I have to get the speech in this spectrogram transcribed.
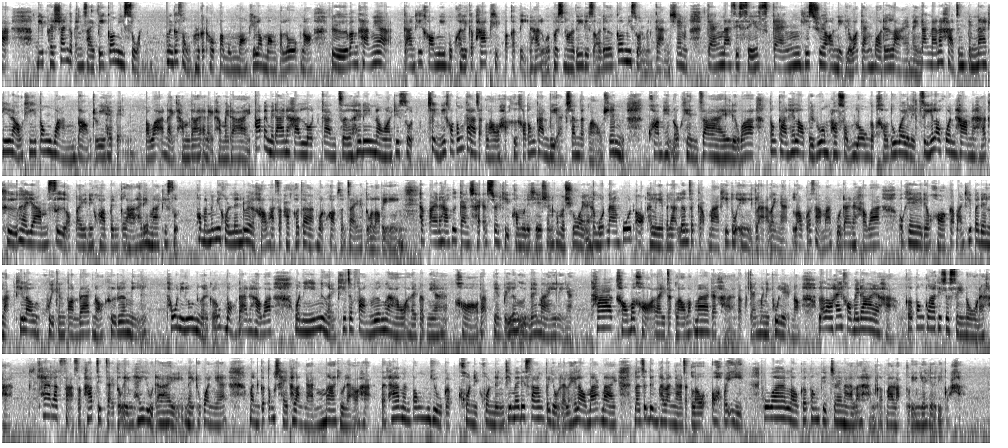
depression กับ anxiety ก็มีส่วน มันก็ส่งผลกระทบต่อมุมมองที่เรามองต่อโลกเนาะหรือบางครั้งเนี่ยการที่เขามีบุคลิกภาพผิดปกตินะคะหรือว่า personality disorder ก็มีส่วนเหมือนกัน เช่นแก๊ง narcissist แก๊ง histrionic หรือว่าแก๊ง borderline ดังนั้นนะคะจึงเป็นหน้าที่เราที่ต้องวาง boundary ให้เป็นว่าอันไหนทำได้อันไหนทำไม่ได้ ถ้าเป็นไม่ได้นะคะ ลดการเจอให้ได้น้อยที่สุด สิ่งที่เขาต้องการจากเราค่ะ คือเขาต้องการ reaction จากเรา เช่น ความเห็นอกเห็นใจ หรือว่าต้องการให้เราไปร่วมผสมลงกับเขาด้วยเลย สิ่งที่เราควรทำนะคะ คือพยายามสื่อออกไปในความเป็นกลางให้ได้มากที่สุดพอมันไม่มีคนเล่นด้วยกับเขาค่ะสักพักเขาจะหมดความสนใจในตัวเราไปเอง ถัดไปนะคะคือการใช้ assertive communication เข้ามาช่วยนะสมมตินางพูดออกทะเลไปแล้ว เริ่มจะกลับมาที่ตัวเองอีกแล้วอะไรเงี้ยเราก็สามารถพูดได้นะคะว่า โอเค เดี๋ยวขอกลับมาที่ประเด็นหลักที่เราคุยกันตอนแรกเนาะคือเรื่องนี้ ถ้าวันนี้เราเหนื่อยก็บอกได้นะคะว่า วันนี้เหนื่อยที่จะฟังเรื่องราวอะไรแบบเนี้ยขอแบบเปลี่ยนไปเรื่องอื่นได้ไหมอะไรเงี้ย ถ้าเขามาขออะไรจากเรามากๆอะค่ะแบบแก๊งมานิพูเลตเนาะแล้วเราให้เขาไม่ได้อะค่ะ ก็ต้องกล้าที่จะเซโนนะคะ แค่รักษาสภาพจิตใจตัวเองให้อยู่ได้ในทุกวันนี้มันก็ต้องใช้พลังงานมากอยู่แล้วค่ะ แต่ถ้ามันต้องอยู่กับคนอีกคนหนึ่งที่ไม่ได้สร้างประโยชน์อะไรให้เรามากมาย เราจะดึงพลังงานจากเราออกไปอีกเพราะว่าเราก็ต้องพิจารณาและหันกลับมารักตัวเองเยอะๆดีกว่าค่ะ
